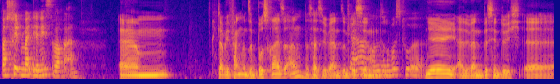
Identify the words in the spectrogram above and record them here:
Was steht denn bei dir nächste Woche an? Ähm, ich glaube, wir fangen unsere Busreise an, das heißt, wir werden so ein bisschen... unsere Bustour. Yay! Also wir werden ein bisschen durch äh,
